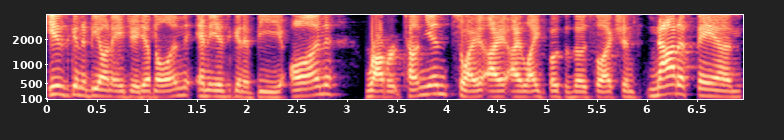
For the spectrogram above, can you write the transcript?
is going to be on AJ Dillon and is going to be on Robert Tonyan. So I, I, I liked both of those selections. Not a fan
